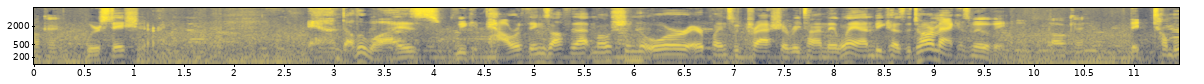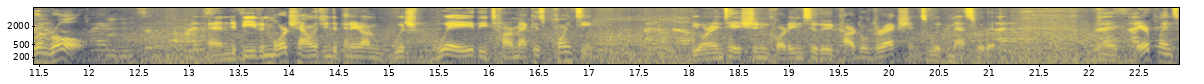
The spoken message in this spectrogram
Okay. We're stationary. And otherwise, we could power things off of that motion, or airplanes would crash every time they land because the tarmac is moving. Okay. They'd tumble and roll. Mm-hmm. And it'd be even more challenging depending on which way the tarmac is pointing. The orientation, according to the cardinal directions, would mess with it. Know, airplanes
